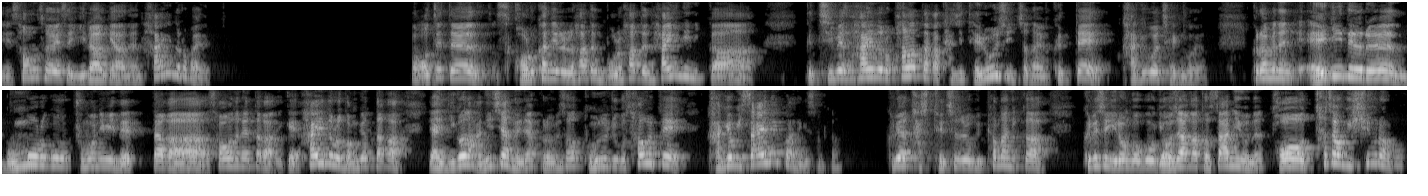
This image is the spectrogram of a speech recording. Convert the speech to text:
예, 성서에서 일하게 하는 하인으로 봐야 됩니다. 어쨌든, 거룩한 일을 하든 뭘 하든 하인이니까, 그 집에서 하인으로 팔았다가 다시 데려올 수 있잖아요. 그때 가격을 잰 거예요. 그러면은 애기들은 못 모르고 부모님이 냈다가 서원을 했다가 이렇게 하인으로 넘겼다가 야 이건 아니지 않느냐 그러면서 돈을 주고 사올 때 가격이 쌓여야 될 거 아니겠습니까? 그래야 다시 되찾아오기 편하니까 그래서 이런 거고 여자가 더 싼 이유는 더 찾아오기 쉬우라고.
